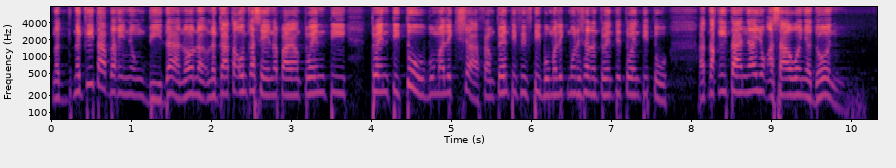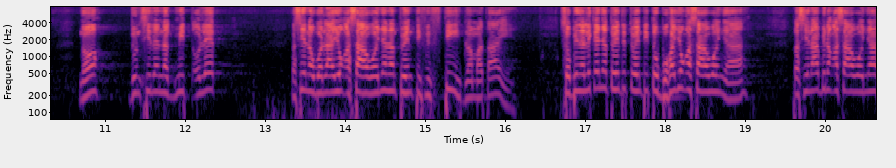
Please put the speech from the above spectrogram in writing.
nag, nagkita pa rin yung bida. No? Na- Nagkataon kasi na parang 2022, bumalik siya. From 2050, bumalik muna siya ng 2022. At nakita niya yung asawa niya doon. No? Doon sila nag-meet ulit. Kasi nawala yung asawa niya ng 2050, namatay. So binalikan niya 2022, buhay yung asawa niya. Tapos sinabi ng asawa niya,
